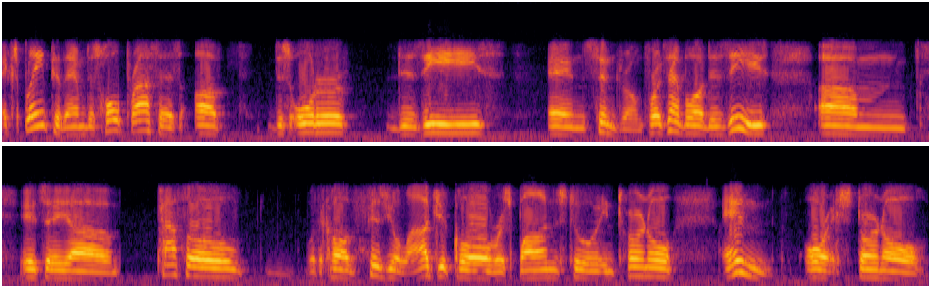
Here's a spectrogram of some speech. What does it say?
explained to them this whole process of disorder, disease, and syndrome. For example, a disease, um, it's a uh, patho, what they call physiological response to internal and or external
